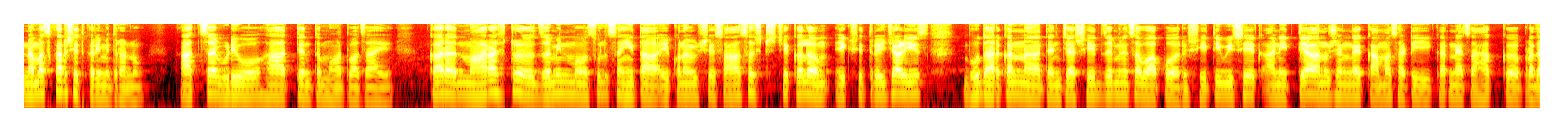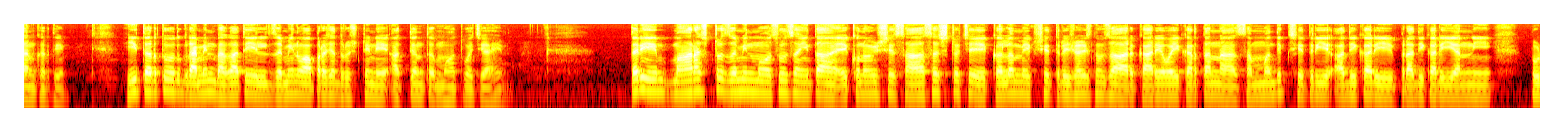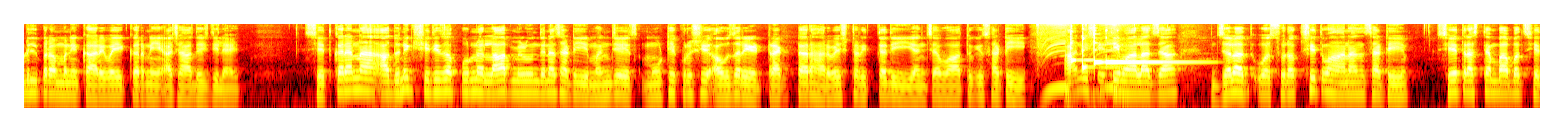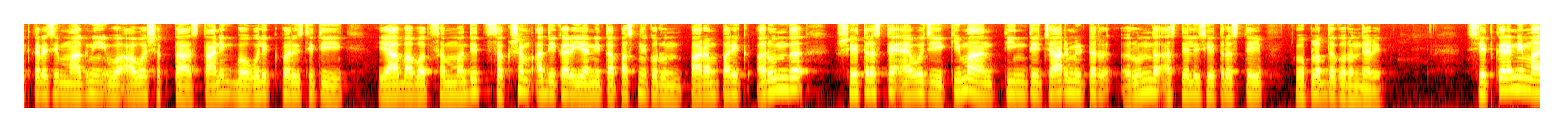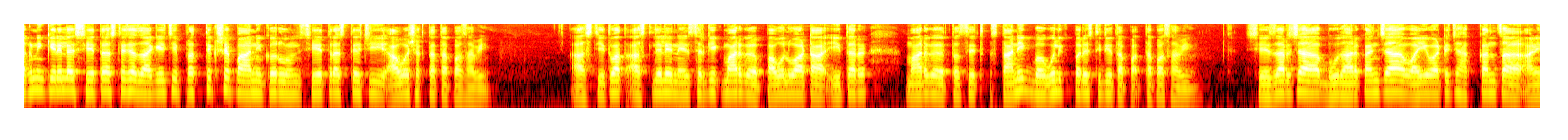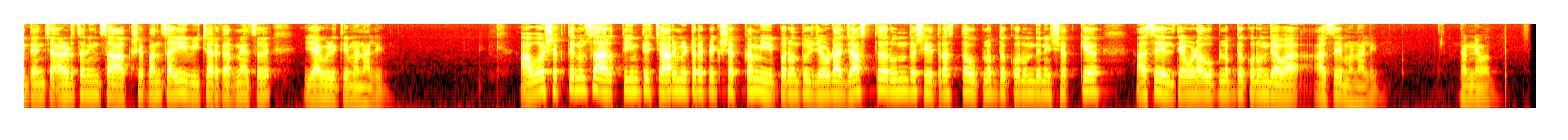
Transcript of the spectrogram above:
नमस्कार शेतकरी मित्रांनो. आजचा व्हिडिओ हा अत्यंत महत्त्वाचा आहे. कारण महाराष्ट्र जमीन महसूल संहिता एकोणावीसशे सहासष्टचे कलम एकशे त्रेचाळीस भूधारकांना त्यांच्या शेतजमिनीचा वापर शेतीविषयक आणि त्या अनुषंगाय कामासाठी करण्याचा हक्क प्रदान करते. ही तरतूद ग्रामीण भागातील जमीन वापराच्या दृष्टीने अत्यंत महत्त्वाची आहे. तरी महाराष्ट्र जमीन महसूल संहिता एकोणवीसशे सहासष्टचे कलम एकशे त्रेचाळीसनुसार कार्यवाही करताना संबंधित क्षेत्रीय अधिकारी प्राधिकारी यांनी पुढीलप्रमाणे कार्यवाही करणे असे आदेश दिले आहेत. शेतकऱ्यांना आधुनिक शेतीचा पूर्ण लाभ मिळवून देण्यासाठी म्हणजेच मोठे कृषी अवजारे ट्रॅक्टर हार्वेस्टर इत्यादी यांच्या वाहतुकीसाठी आणि शेतीमालाच्या जलद व सुरक्षित वाहनांसाठी शेतरस्त्यांबाबत शेतकऱ्याची मागणी व आवश्यकता स्थानिक भौगोलिक परिस्थिती याबाबत संबंधित सक्षम अधिकारी यांनी तपासणी करून पारंपरिक अरुंद क्षेत्रस्त्याऐवजी किमान तीन ते चार मीटर रुंद असलेले क्षेत्रस्ते उपलब्ध करून द्यावेत. शेतकऱ्यांनी मागणी केलेल्या शेतरस्त्याच्या जागेची प्रत्यक्ष पाहणी करून शेतरस्त्याची आवश्यकता तपासावी. अस्तित्वात असलेले नैसर्गिक मार्ग पाऊलवाटा इतर मार्ग तसेच स्थानिक भौगोलिक परिस्थिती तपा तपासावी. शेजारच्या भूधारकांच्या वहिवाटीच्या हक्कांचा आणि त्यांच्या अडचणींचा आक्षेपांचाही विचार करण्याचं यावेळी ते म्हणाले. आवश्यकतेनुसार तीन ते चार मीटरपेक्षा कमी परंतु जेवढा जास्त रुंद क्षेत्रस्ता उपलब्ध करून देणे शक्य असेल तेवढा उपलब्ध करून द्यावा असे म्हणाले. धन्यवाद.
